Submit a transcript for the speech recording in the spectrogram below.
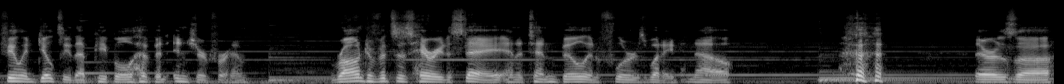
feeling guilty that people have been injured for him. Ron convinces Harry to stay and attend Bill and Fleur's wedding. Now, there's uh,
